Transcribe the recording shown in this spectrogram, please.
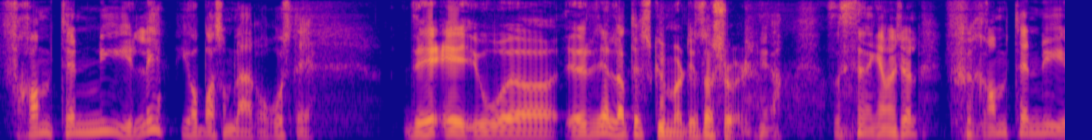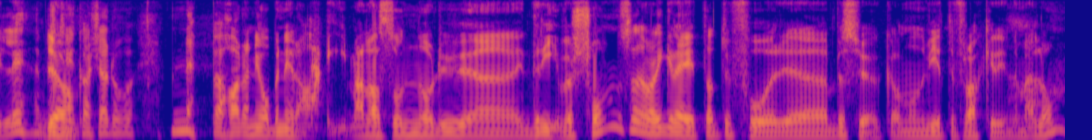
fram til nylig jobba som lærer hos det. Det er jo uh, relativt skummelt i seg sjøl. Ja, så tenker jeg meg selv, fram til nylig, det betyr Ja. kanskje at du neppe har den jobben i dag. Nei, men altså, når du uh, driver sånn, så er det vel greit at du får uh, besøk av noen hvite frakker innimellom.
